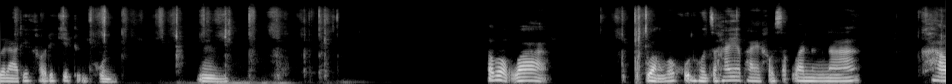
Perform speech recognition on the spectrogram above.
เวลาที่เขาได้คิดถึงคุณ อืมเขาบอกว่า หวังว่าคุณคงจะให้อภัยเขาสักวันหนึ่งนะ เขา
